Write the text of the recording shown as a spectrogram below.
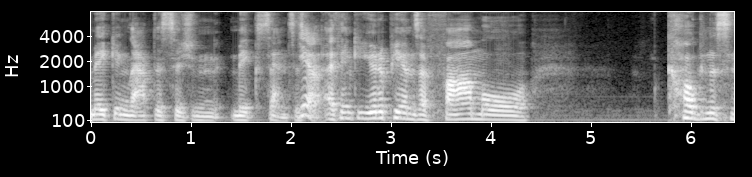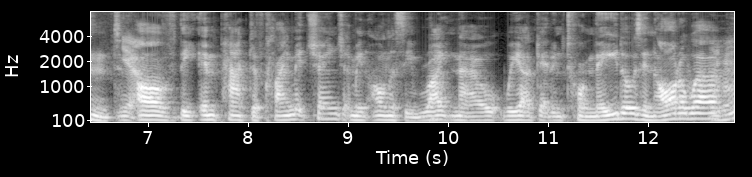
making that decision makes sense. Yeah. I think Europeans are far more cognizant Yeah. of the impact of climate change. I mean, honestly, right now we are getting tornadoes in Ottawa, Mm-hmm.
